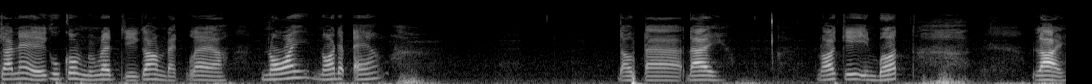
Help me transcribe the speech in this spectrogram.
cái này cuối cùng chúng ta chỉ cần đặt là nói nói đáp án. Đầu ta đây, nói cái input. Rồi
